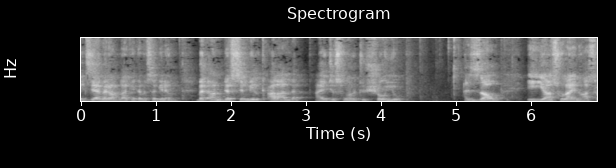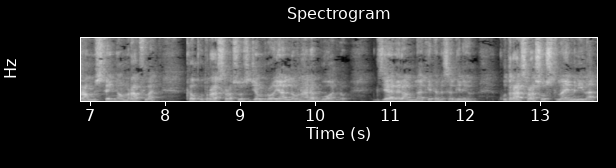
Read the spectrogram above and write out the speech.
እግዚአብሔር አምላክ የተመሰገነ ይሁን። በጣም ደስ የሚል ቃል አለ። I just want to show you እዛው ኢያሱ ላይ ነው 15ኛው ምዕራፍ ላይ ከቁጥር 13 ጀምሮ ያለውን አነበዋለሁ። እግዚአብሔር አምላክ የተመሰገነ ይሁን። ቁጥር 13 ላይ ምን ይላል?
